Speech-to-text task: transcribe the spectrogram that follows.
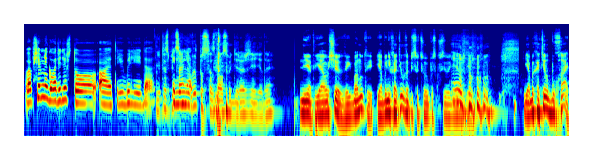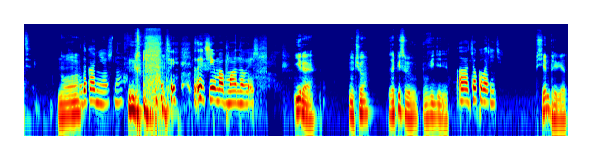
Вообще мне говорили, что... А, это юбилей, да. И ты специально выпуск создал свой день рождения, да? Нет, я вообще ебанутый. Я бы не хотел записывать свой выпуск в свой день рождения. Я бы хотел бухать, но... Да, конечно. Ты зачем обманываешь? Ира, ну чё, записывай введение. А, что говорить? Всем привет.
